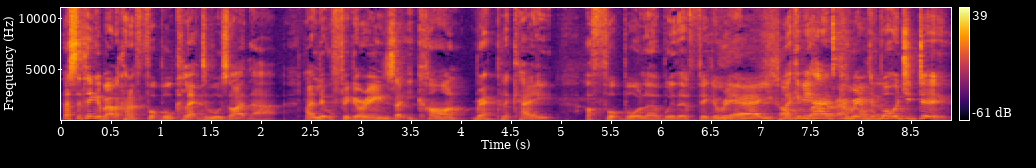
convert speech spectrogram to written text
That's the thing about the kind of football collectibles like that, like little figurines. Like you can't replicate a footballer with a figurine. Yeah, you can't Like if you had Corinthian, what would you do?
